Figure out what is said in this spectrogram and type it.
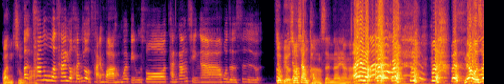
关注吧。呃、他如果他有很有才华，很会，比如说弹钢琴啊，或者是。就比如说像统神那样啊，哎呦，不是不是不是，没有我说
